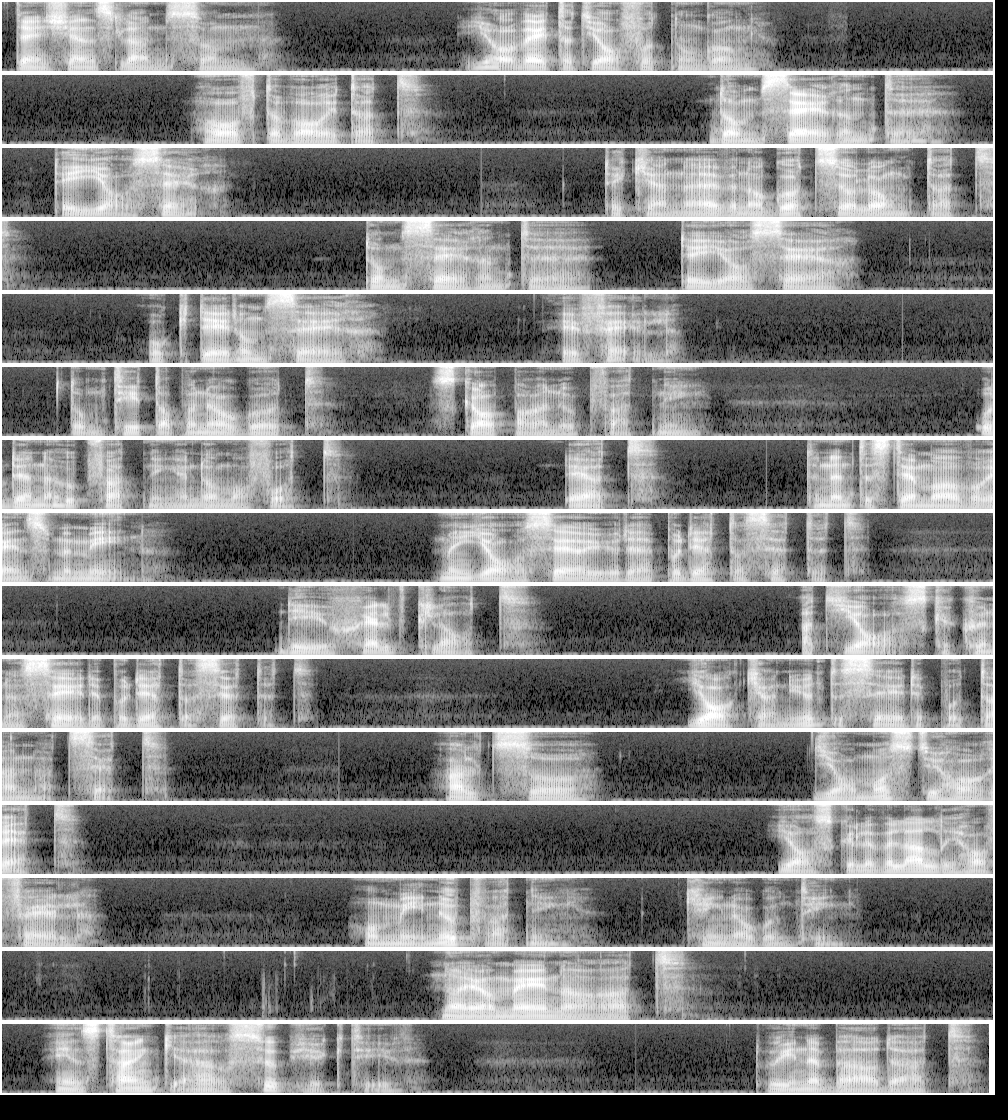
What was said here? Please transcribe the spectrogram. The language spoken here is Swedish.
Den känslan som jag vet att jag har fått någon gång har ofta varit att de ser inte det jag ser. Det kan även ha gått så långt att de ser inte det jag ser och det de ser är fel. De tittar på något, skapar en uppfattning och denna uppfattningen de har fått, det är att den inte stämmer överens med min. Men jag ser ju det på detta sättet. Det är ju självklart att jag ska kunna se det på detta sättet. Jag kan ju inte se det på ett annat sätt. Alltså, jag måste ju ha rätt. Jag skulle väl aldrig ha fel om min uppfattning kring någonting. När jag menar att ens tanke är subjektiv, då innebär det att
